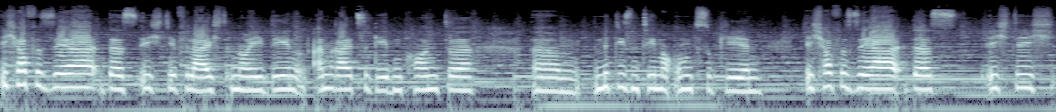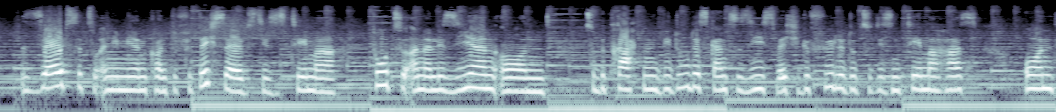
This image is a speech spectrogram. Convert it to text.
Ich hoffe sehr, dass ich dir vielleicht neue Ideen und Anreize geben konnte, ähm, mit diesem Thema umzugehen. Ich hoffe sehr, dass ich dich selbst dazu animieren konnte, für dich selbst dieses Thema Tod zu analysieren und zu betrachten, wie du das Ganze siehst, welche Gefühle du zu diesem Thema hast und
